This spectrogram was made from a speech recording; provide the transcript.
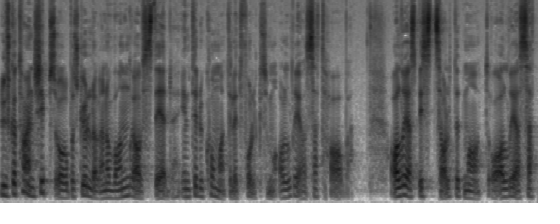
Du skal ta en skipsåre på skulderen og vandre av sted inntil du kommer til et folk som aldri har sett havet, aldri har spist saltet mat og aldri har sett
